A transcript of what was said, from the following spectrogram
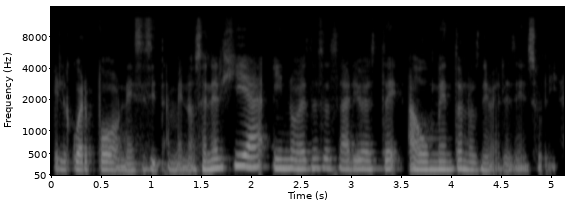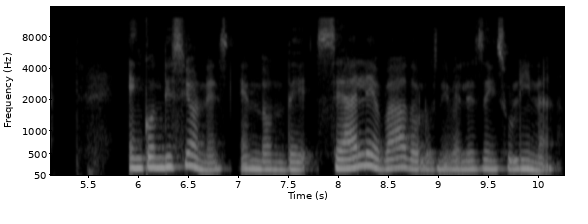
el cuerpo necesita menos energía y no es necesario este aumento en los niveles de insulina. En condiciones en donde se ha elevado los niveles de insulina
